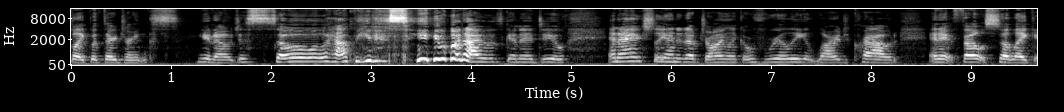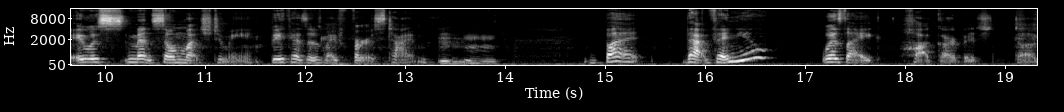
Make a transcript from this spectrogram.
like with their drinks you know just so happy to see what i was gonna do. And i actually ended up drawing like a really large crowd and it felt so like it was meant so much to me because it was my first time. Hmm but that venue was like hot garbage dog.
